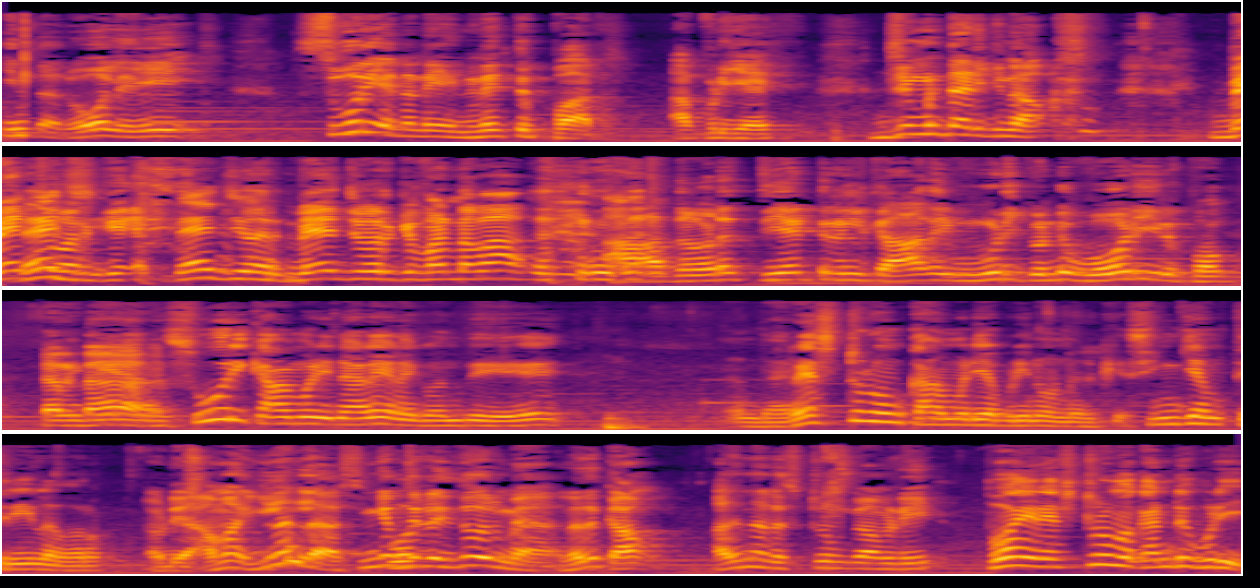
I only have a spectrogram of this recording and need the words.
இந்த ரோலில் சூரிய அண்ணனை நினைத்து பார் அப்படியே ஜிம்மிட்டு அடிக்கணும். பேஜ் ஒர்க் பண்ணவா? அதோட தியேட்டரில் காதை மூடிக்கொண்டு ஓடி இருப்போம் கரெக்டா சூரி காமெடினாலே எனக்கு வந்து அந்த ரெஸ்ட் ரூம் காமெடி அப்படின்னு ஒண்ணு இருக்கு. சிங்கம் த்ரீல வரும். அப்படியே? ஆமா இல்ல இல்ல. சிங்கம் திட்ட இது வருமே. அது என்ன ரெஸ்ட் ரூம் காமெடி? போய் ரெஸ்ட் ரூமை கண்டுபிடி.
